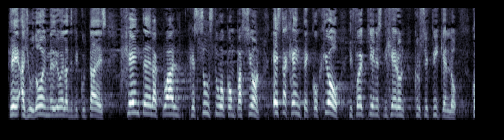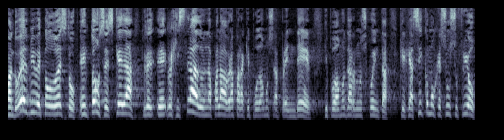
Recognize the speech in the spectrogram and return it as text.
eh, ayudó en medio de las dificultades, gente de la cual Jesús tuvo compasión. Esta gente cogió y fue quienes dijeron, crucifíquenlo. Cuando Él vive todo esto, entonces queda eh, registrado en la palabra para que podamos aprender y podamos darnos cuenta que, así como Jesús sufrió,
